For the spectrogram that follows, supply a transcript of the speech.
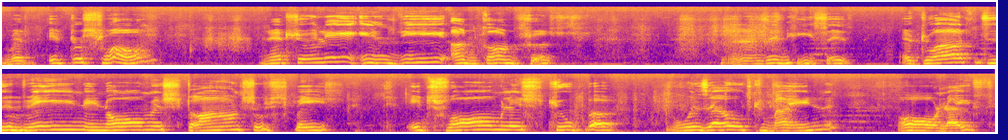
but it was formed naturally in the unconscious. And then he says, towards the vain, enormous trance of space, its formless stupor without mind or life,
